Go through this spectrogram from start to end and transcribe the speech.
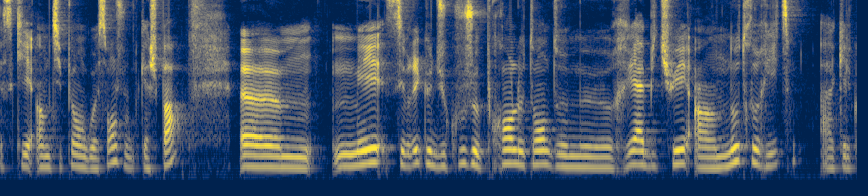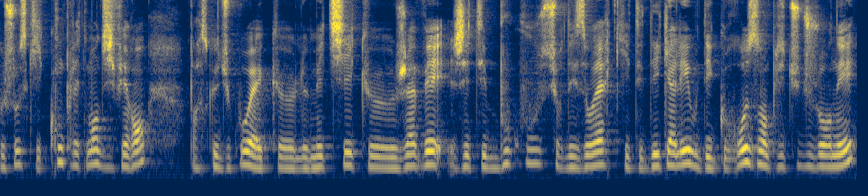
ce qui est un petit peu angoissant, je vous le cache pas. Euh, mais c'est vrai que du coup je prends le temps de me réhabituer à un autre rythme, à quelque chose qui est complètement différent parce que du coup avec euh, le métier que j'avais, j'étais beaucoup sur des horaires qui étaient décalés ou des grosses amplitudes de journée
